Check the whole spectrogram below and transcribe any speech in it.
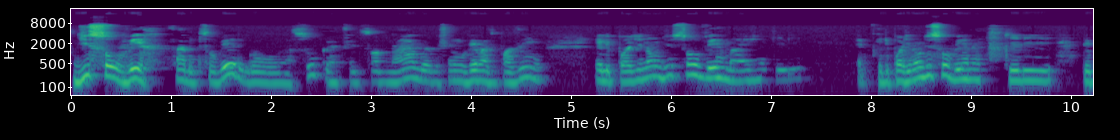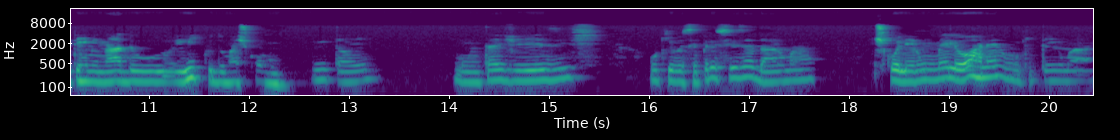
dissolver, sabe? Dissolver, igual açúcar, que você dissolve na água, você não vê mais o pozinho, ele pode não dissolver mais naquele. Ele pode não dissolver naquele determinado líquido mais comum. Então, muitas vezes, o que você precisa é dar uma. escolher um melhor, né? Um que tem uma,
